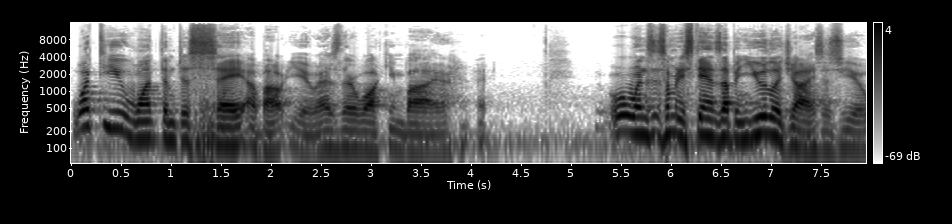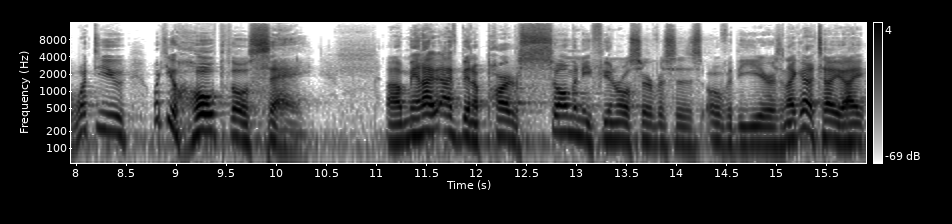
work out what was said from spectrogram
what do you want them to say about you as they're walking by? Or when somebody stands up and eulogizes you, what do you, what do you hope they'll say? Uh, man, I, have been a part of so many funeral services over the years, and I got to tell you, I,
